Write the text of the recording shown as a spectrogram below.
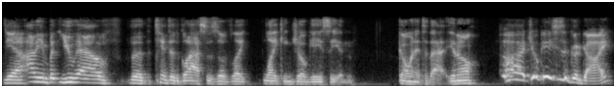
Yeah, I mean, but you have the, the tinted glasses of like liking Joe Gacy and going into that, you know? Uh, Joe Gacy's a good guy.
